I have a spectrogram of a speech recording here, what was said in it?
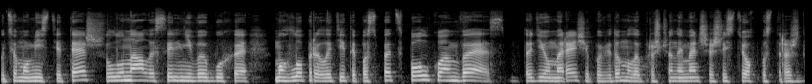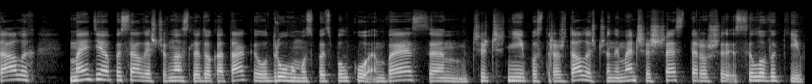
у цьому місті теж лунали сильні вибухи. Могло прилетіти по спецполку МВС. Тоді у мережі повідомили про щонайменше шістьох постраждалих. Медіа писали, що внаслідок атаки у другому спецполку МВС ем, Чечні постраждали щонайменше шестеро силовиків.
